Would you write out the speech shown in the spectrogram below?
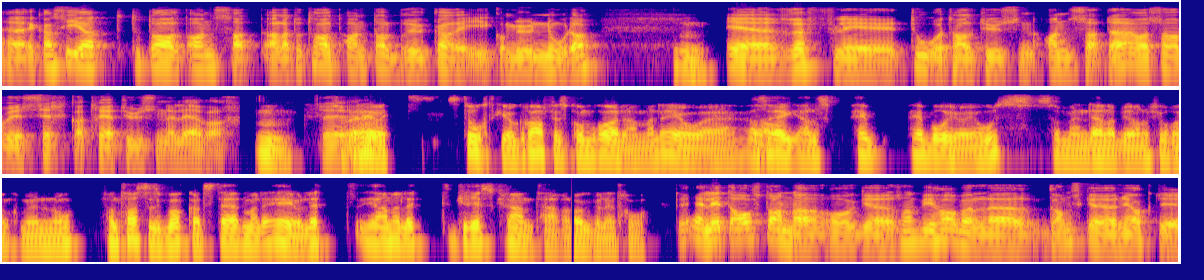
Eh, Jeg kan si at totalt ansatt, eller totalt antall brukere i kommunen nå, da, Mm. er røftlig 2500 ansatte, og så har vi ca. 3000 elever. Mm. Det, Så det er jo et stort geografisk område, men det er jo eh, Altså, jeg, elsker, jeg, jeg bor jo i Os, som er en del av Bjørnefjorden kommune nå. Fantastisk vakkert sted, men det er jo litt, gjerne litt grisgrendt her i dag, vil jeg tro. det er litt avstander, og eh, sånn, vi har vel eh, ganske nøyaktig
